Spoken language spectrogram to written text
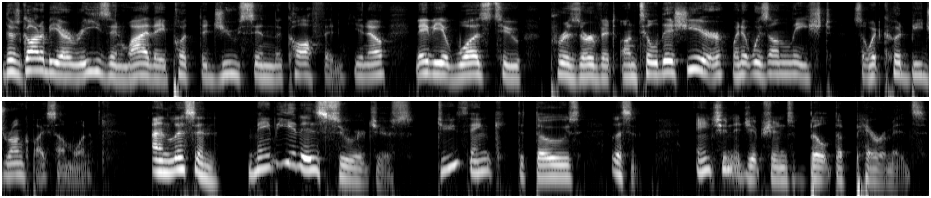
there's got to be a reason why they put the juice in the coffin, you know? Maybe it was to preserve it until this year when it was unleashed so it could be drunk by someone. And listen, maybe it is sewer juice. Do you think that those. Listen, ancient Egyptians built the pyramids.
